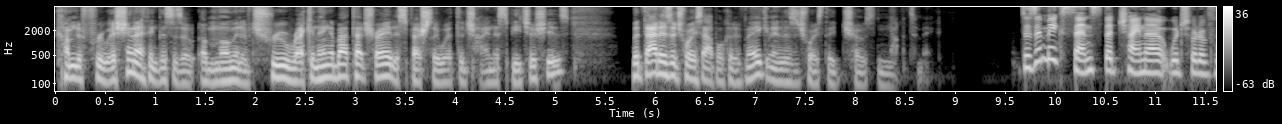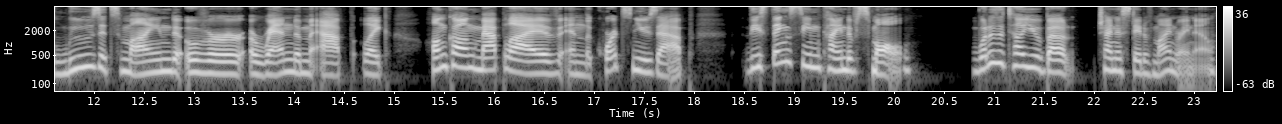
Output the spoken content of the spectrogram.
come to fruition. I think this is a, a, moment of true reckoning about that trade, especially with the China speech issues. But that is a choice Apple could have made, and it is a choice they chose not to make. Does it make sense that China would sort of lose its mind over a random app like Hong Kong Map Live and the Quartz News app? These things seem kind of small. What does it tell you about China's state of mind right now?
